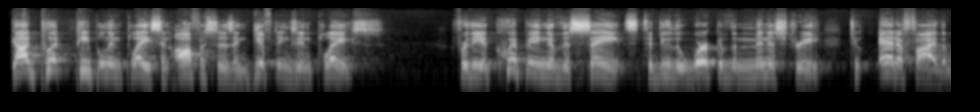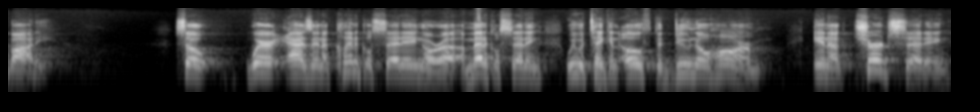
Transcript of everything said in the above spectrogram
God put people in place and offices and giftings in place for the equipping of the saints to do the work of the ministry to edify the body. So, whereas in a clinical setting or a, medical setting, we would take an oath to do no harm, in a church setting,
